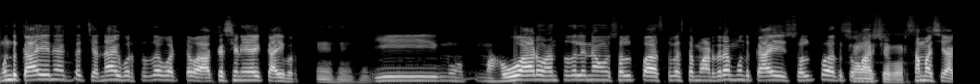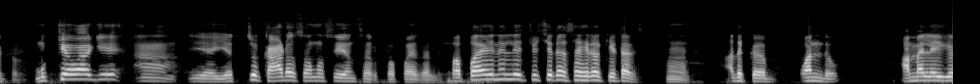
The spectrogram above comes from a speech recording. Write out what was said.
ಮುಂದ್ ಕಾಯಿ ಏನಾಗ್ತದೆ ಚೆನ್ನಾಗಿ ಬರ್ತದ ಒಟ್ಟು ಆಕರ್ಷಣೀಯವಾಗಿ ಕಾಯಿ ಬರ್ತದೆ. ಈ ಹೂ ಮ- ಹಂತದಲ್ಲಿ ನಾವು ಸ್ವಲ್ಪ ಅಸ್ತವ್ಯಸ್ತ ಮಾಡಿದ್ರೆ ಮುಂದ್ ಕಾಯಿ ಸ್ವಲ್ಪ ಅದಕ್ಕೆ ಸಮಸ್ಯೆ ಆಗ್ತದೆ. ಮುಖ್ಯವಾಗಿ ಹೆಚ್ಚು ಕಾಡೋ ಸಮಸ್ಯೆ ಏನ್ ಸರ್ ಪಪ್ಪಾಯದಲ್ಲಿ? ಪಪ್ಪಾಯಿನಲ್ಲಿ ಚುಚ್ಚಿ ರಸ ಇರೋ ಕೀಟ. ಅದಕ್ಕೆ ಒಂದು. ಆಮೇಲೆ ಈಗ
